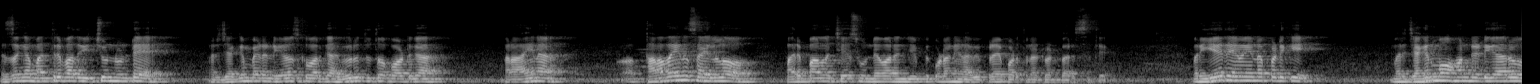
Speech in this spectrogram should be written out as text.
నిజంగా మంత్రి పదవి ఇచ్చుండుంటే మరి జగ్గంపేట నియోజకవర్గ అభివృద్ధితో పాటుగా మరి ఆయన తనదైన శైలిలో పరిపాలన చేసి ఉండేవారని చెప్పి కూడా నేను అభిప్రాయపడుతున్నటువంటి పరిస్థితి. మరి ఏదేమైనప్పటికీ మరి జగన్మోహన్ రెడ్డి గారు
